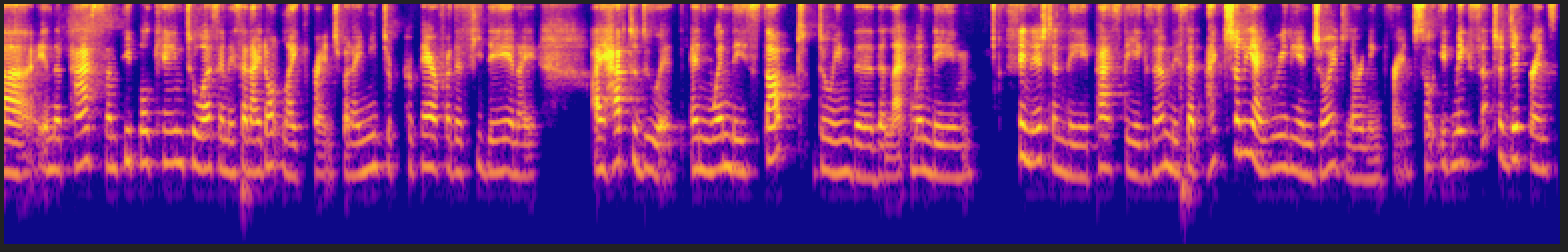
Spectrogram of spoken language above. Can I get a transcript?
uh, in the past some people came to us and they said i don't like french but i need to prepare for the fide and i i have to do it. And when they stopped doing the the when they finished and they passed the exam they said actually i really enjoyed learning french. So it makes such a difference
